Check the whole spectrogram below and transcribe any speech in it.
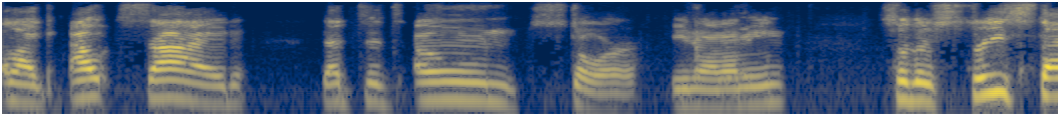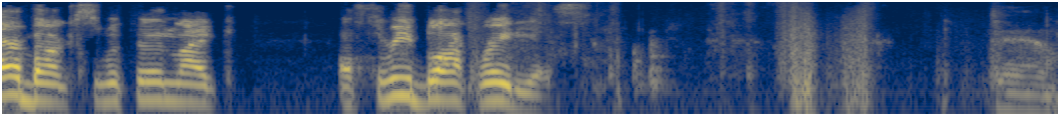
like outside that's its own store. You know what I mean? So there's three Starbucks within like a three block radius. Damn.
